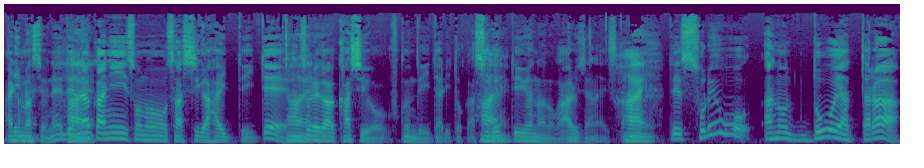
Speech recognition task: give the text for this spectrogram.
ありますよね、ではい。中にその冊子が入っていて、はい。それが歌詞を含んでいたりとかするっていうようなのがあるじゃないですか、はい。でそれをあのどうやったら、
